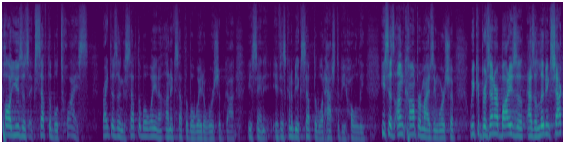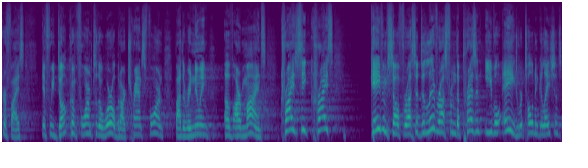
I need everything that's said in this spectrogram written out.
Paul uses acceptable twice, right? There's an acceptable way and an unacceptable way to worship God. He's saying if it's going to be acceptable, it has to be holy. He says uncompromising worship. We can present our bodies as a living sacrifice if we don't conform to the world, but are transformed by the renewing of our minds. Christ, see, Christ gave himself for us to deliver us from the present evil age. We're told in Galatians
